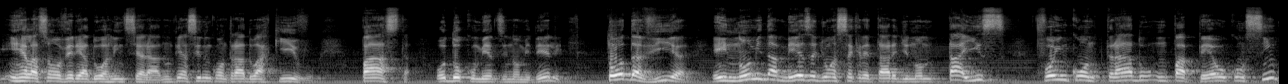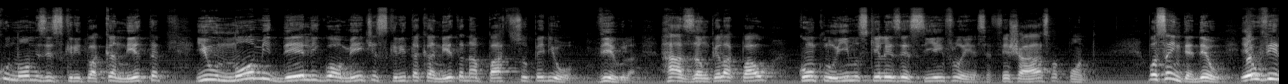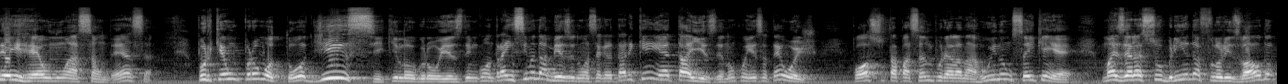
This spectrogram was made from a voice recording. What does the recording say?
em relação ao vereador Arlindo Será não tenha sido encontrado arquivo, pasta ou documentos em nome dele, todavia, em nome da mesa de uma secretária de nome Thaís, foi encontrado um papel com cinco nomes escrito a caneta e o nome dele igualmente escrito a caneta na parte superior, vírgula, razão pela qual concluímos que ele exercia influência. Fecha aspas, ponto. Você entendeu? Eu virei réu numa ação dessa porque um promotor disse que logrou êxito encontrar em cima da mesa de uma secretária quem é Thaís, eu não conheço até hoje. Posso estar passando por ela na rua e não sei quem é, mas ela é sobrinha da Florisvalda,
